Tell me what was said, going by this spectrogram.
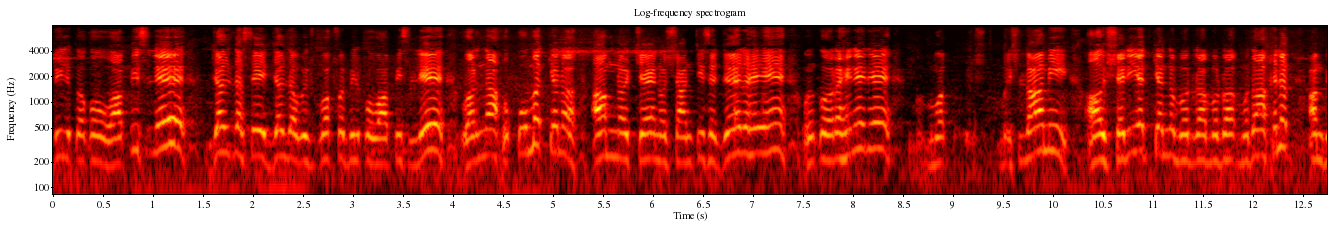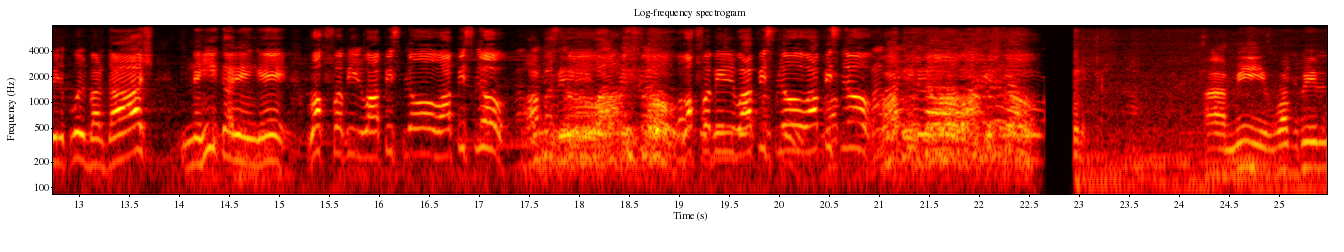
बिल को, को वापस ले जल्द से जल्द इस वक्फ बिल को वापस ले वरना हुकूमत के ना अमन और चैन और शांति से रह रहे हैं उनको रहने दे म- इस्लामी और शरीयत के अंदर मुदा- मुदा- मुदाखलत हम बिल्कुल बर्दाश्त नहीं करेंगे वक्फ बिल वापस लो वापस लो वापस लो वापस लो वक्फ बिल वापस लो वापस लो आम्ही वक बिल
